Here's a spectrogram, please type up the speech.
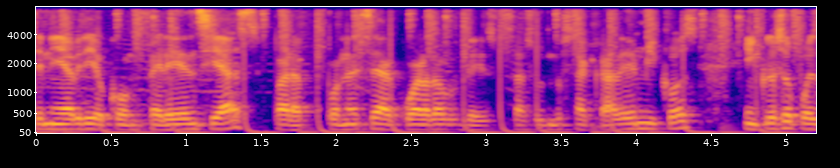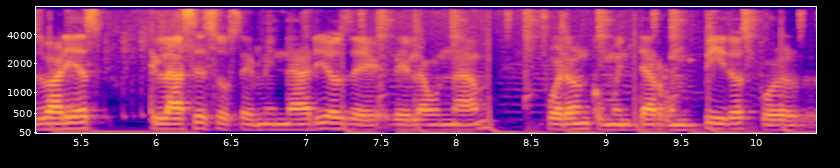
tenía videoconferencias para ponerse de acuerdo de sus asuntos académicos. Incluso pues varias clases o seminarios de, de la UNAM fueron como interrumpidos por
